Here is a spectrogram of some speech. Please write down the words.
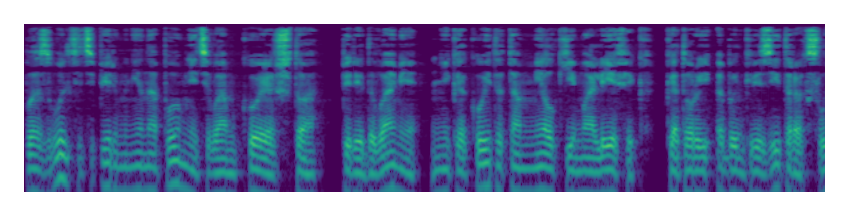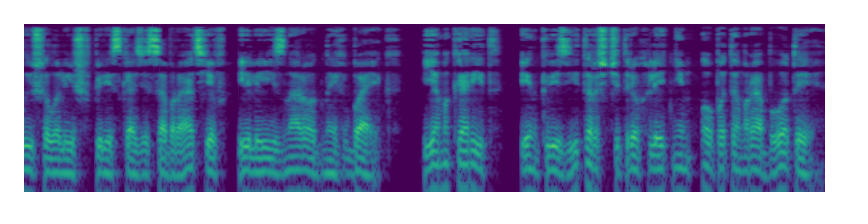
Позвольте теперь мне напомнить вам кое-что. Перед вами не какой-то там мелкий малефик, который об инквизиторах слышал лишь в пересказе собратьев или из народных байк. Я Макарит, Инквизитор с четырехлетним опытом работы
